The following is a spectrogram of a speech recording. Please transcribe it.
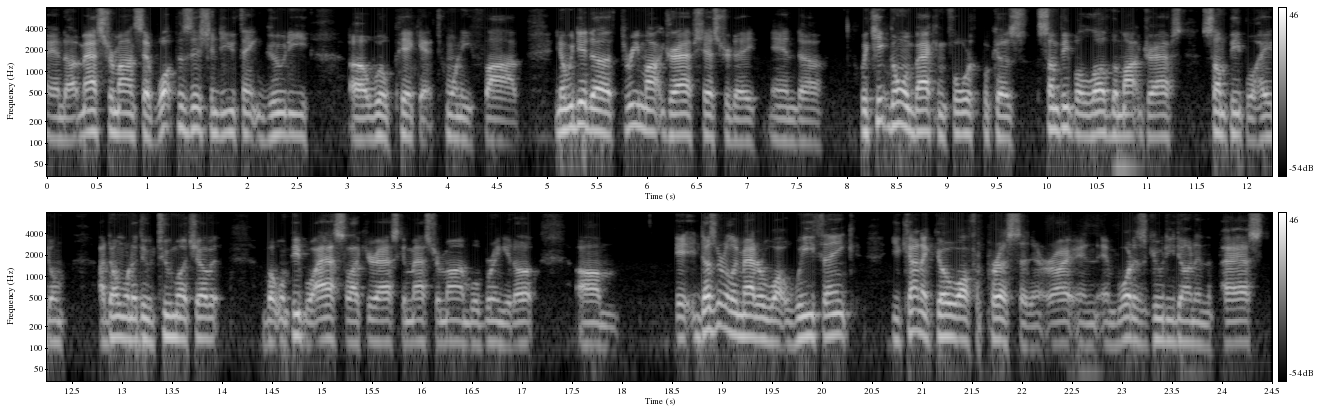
And uh, Mastermind said, "What position do you think Gutey uh, will pick at 25?" You know, we did uh, three mock drafts yesterday, and uh, we keep going back and forth because some people love the mock drafts, some people hate them. I don't want to do too much of it, but when people ask, like you're asking Mastermind, we'll bring it up. Um, it, it doesn't really matter what we think you kind of go off a precedent, right? And and what has Gutey done in the past?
